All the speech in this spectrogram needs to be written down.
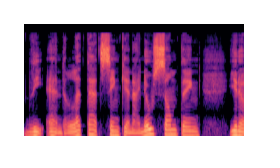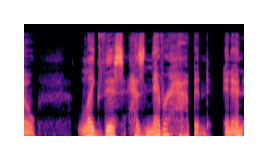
the end. Let that sink in. I know something, you know, like this has never happened in, in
